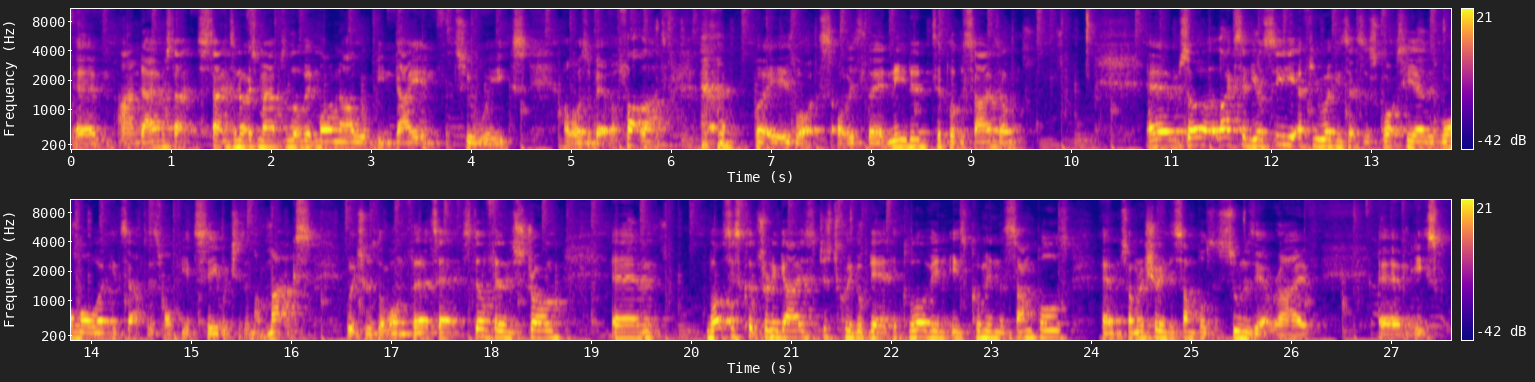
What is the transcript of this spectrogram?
Um, and I am start, starting to notice my abs a little bit more now. We've been dieting for two weeks. I was a bit of a fat lad, but it is what's obviously needed to put the size on. Um, so, like I said, you'll see a few working sets of squats here. There's one more working set after this one for you to see, which is my max, which was the 130. Still feeling strong. Um, whilst this clip's running, guys, just a quick update. The clothing is coming, the samples. Um, so I'm going to show you the samples as soon as they arrive. Um, it's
